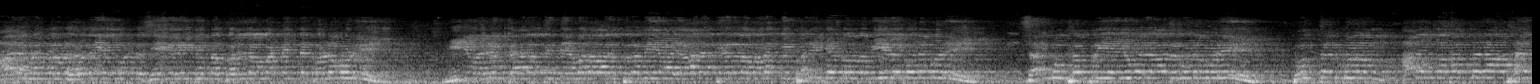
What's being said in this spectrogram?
ആരവങ്ങളുടെ ഹൃദയം കൊണ്ട് സ്വീകരിക്കുന്ന കൊല്ലം മണ്ണിന്റെ കൊടുമുടി. ഇനി വരും കാലത്തിന്റെ അവതാര പിറവിയായ ആന കേരളം അടക്കി ഭരിക്കേണ്ടുന്ന വീര കൊടുമുടി. സൺമുഖപ്രിയ യുവരാജ കൊടുമുടി. പുത്തൻകുളം അനന്തപത്മനാഭൻ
